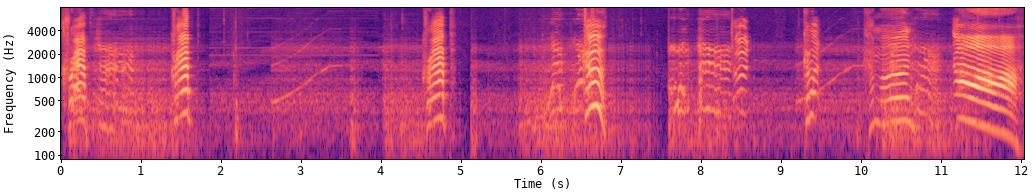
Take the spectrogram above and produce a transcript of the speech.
Crap! Crap! Crap! Go! Oh. Come on! Come on! Ah!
